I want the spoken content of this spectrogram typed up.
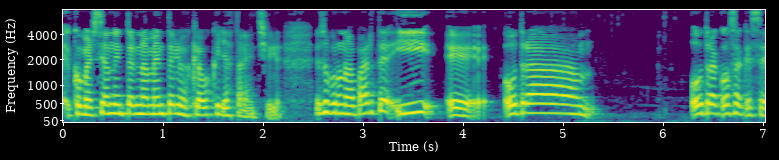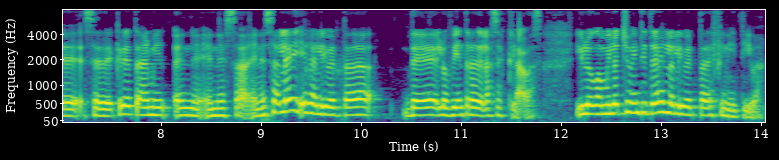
eh, comerciando internamente los esclavos que ya están en Chile. Eso por una parte. Y eh, otra otra cosa que se, se decreta en- en esa, en esa ley es la libertad de los vientres de las esclavas. Y luego en 1823 es la libertad definitiva.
